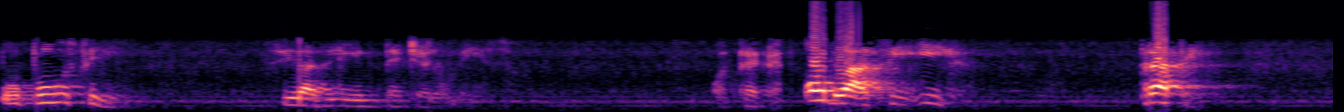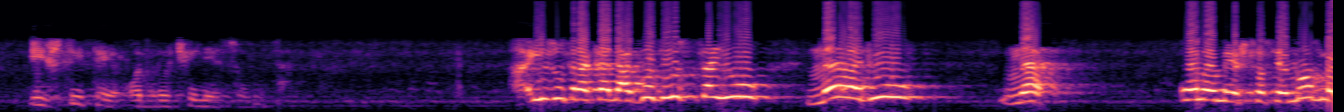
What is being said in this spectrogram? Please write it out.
U pustinji silazi im pečeno meso. Od prepelice. Oblasi ih prate i štite od vrućine sunca. A izutra kada god ustaju, nađu na onome što se moglo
